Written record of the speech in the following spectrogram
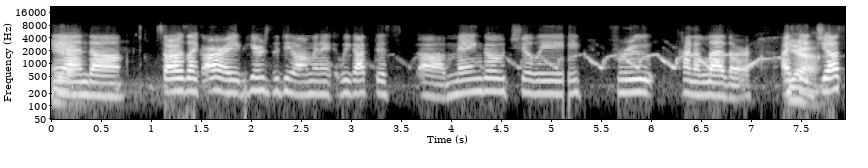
Yeah. And uh, so I was like, all right, here's the deal. I'm gonna. We got this uh, mango chili fruit kind of leather. I yeah. said, just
